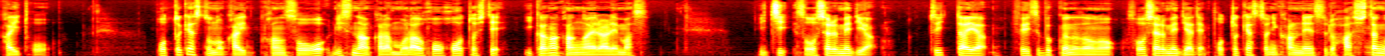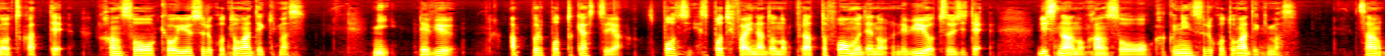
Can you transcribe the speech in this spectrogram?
回答。ポッドキャストの感想をリスナーからもらう方法として以下が考えられます？1、ソーシャルメディア。Twitter や Facebook などのソーシャルメディアでポッドキャストに関連するハッシュタグを使って感想を共有することができます。2、レビュー。Apple Podcast や Spotify などのプラットフォームでのレビューを通じてリスナーの感想を確認することができます。3、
